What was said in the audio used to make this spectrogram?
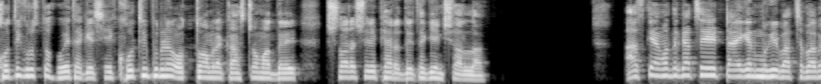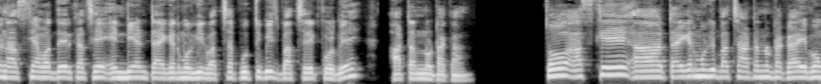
ক্ষতিগ্রস্ত হয়ে থাকে, সেই ক্ষতিপূরণের অর্থ আমরা কাস্টমারদের সরাসরি ফেরত দিয়ে থাকি ইনশাল্লাহ আজকে আমাদের কাছে টাইগার মুরগির বাচ্চা পাবেন। আজকে আমাদের কাছে ইন্ডিয়ান টাইগার মুরগির বাচ্চা প্রতি পিস বাচ্চা রেট পড়বে আটান্ন টাকা। তো আজকে টাইগার মুরগির বাচ্চা আটান্ন টাকা এবং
